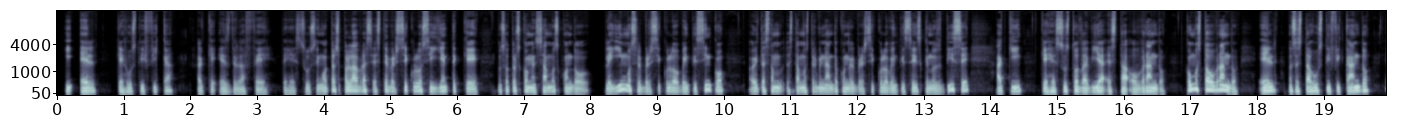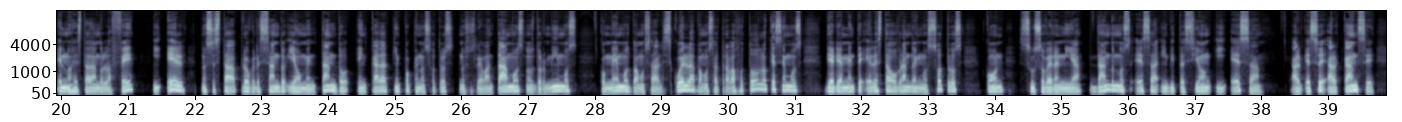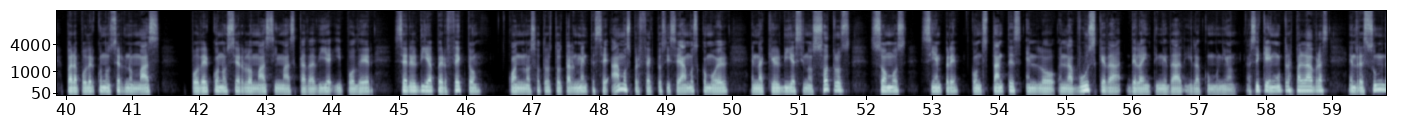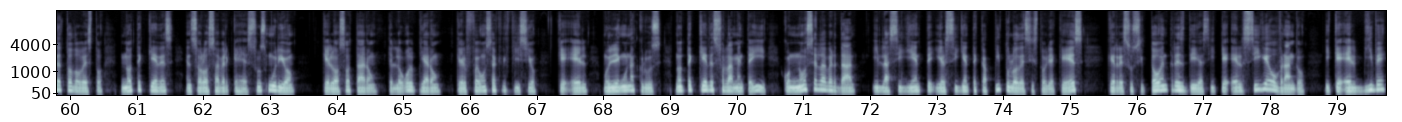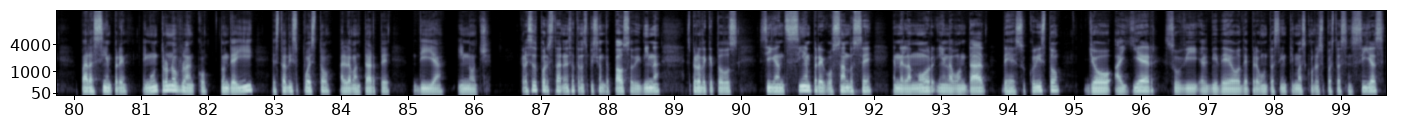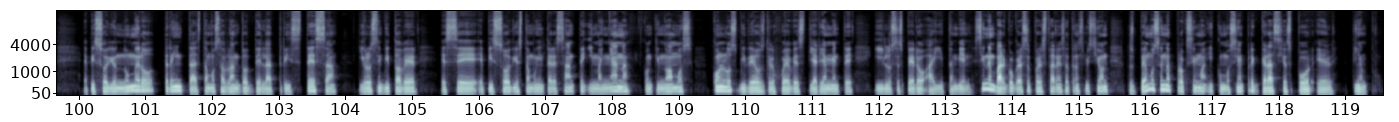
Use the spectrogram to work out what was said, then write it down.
y Él que justifica al que es de la fe de Jesús. En otras palabras, este versículo siguiente que nosotros comenzamos cuando leímos el versículo 25, ahorita estamos, estamos terminando con el versículo 26 que nos dice aquí que Jesús todavía está obrando. ¿Cómo está obrando? Él nos está justificando, Él nos está dando la fe y Él nos está progresando y aumentando en cada tiempo que nosotros nos levantamos, nos dormimos, comemos, vamos a la escuela, vamos al trabajo, todo lo que hacemos diariamente, Él está obrando en nosotros con su soberanía, dándonos esa invitación y esa, ese alcance para poder conocernos más poder conocerlo más y más cada día y poder ser el día perfecto cuando nosotros totalmente seamos perfectos y seamos como Él en aquel día, si nosotros somos siempre constantes en, lo, en la búsqueda de la intimidad y la comunión. Así que en otras palabras, en resumen de todo esto, no te quedes en solo saber que Jesús murió, que lo azotaron, que lo golpearon, que Él fue un sacrificio, que Él murió en una cruz, no te quedes solamente ahí, conoce la verdad y la siguiente y el siguiente capítulo de esa historia, que es que resucitó en tres días y que Él sigue obrando y que Él vive para siempre en un trono blanco donde ahí está dispuesto a levantarte día y noche. Gracias por estar en esta transmisión de Pausa Divina. Espero de que todos sigan siempre gozándose en el amor y en la bondad de Jesucristo. Yo ayer subí el video de preguntas íntimas con respuestas sencillas, episodio número 30. Estamos hablando de la tristeza yo los invito a ver ese episodio, está muy interesante y mañana continuamos con los videos del jueves diariamente y los espero ahí también. Sin embargo, gracias por estar en esta transmisión. Nos vemos en la próxima y como siempre, gracias por el tiempo.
